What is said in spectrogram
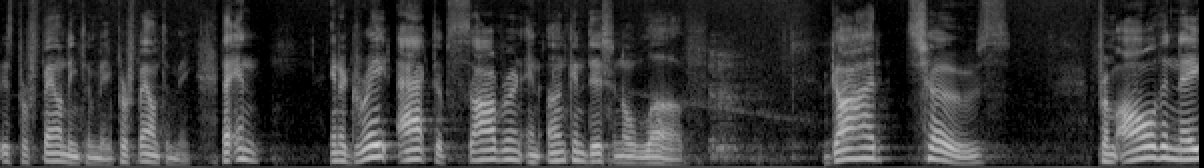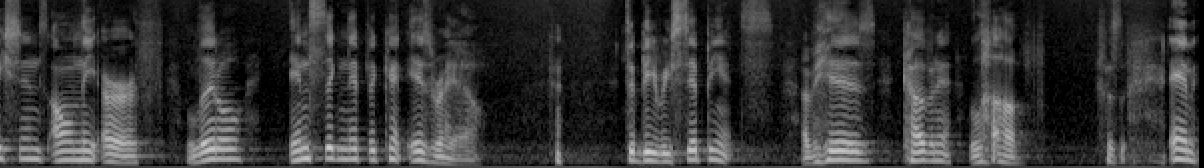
is profounding to me, profound to me. That in, in a great act of sovereign and unconditional love, God chose from all the nations on the earth little insignificant Israel to be recipients of his covenant love. and,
